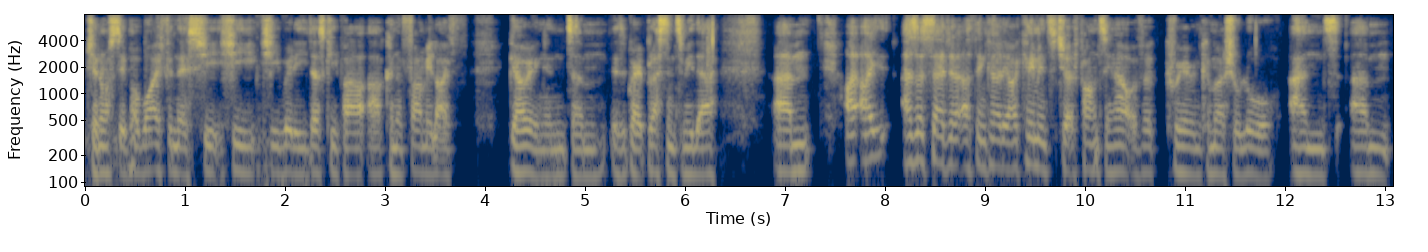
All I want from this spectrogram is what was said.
generosity of my wife in this. She she she really does keep our, our kind of family life going and um, is a great blessing to me there. Um, I, I, as I said, I think earlier, I came into church planting out of a career in commercial law, and um,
